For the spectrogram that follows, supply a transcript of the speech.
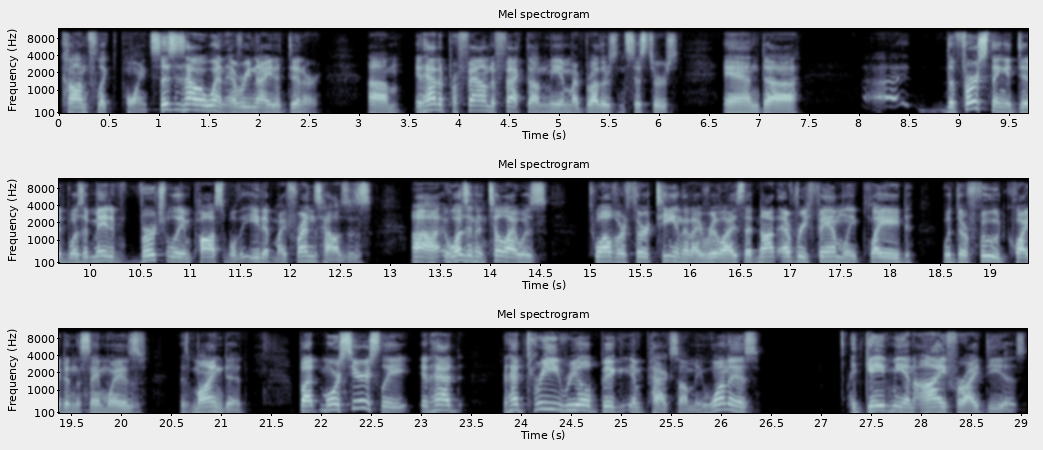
conflict points. This is how it went every night at dinner. Um, it had a profound effect on me and my brothers and sisters. And uh, uh, the first thing it did was it made it virtually impossible to eat at my friends' houses. Uh, it wasn't until I was 12 or 13 that I realized that not every family played with their food quite in the same way as, as mine did. But more seriously, it had, it had three real big impacts on me. One is it gave me an eye for ideas.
